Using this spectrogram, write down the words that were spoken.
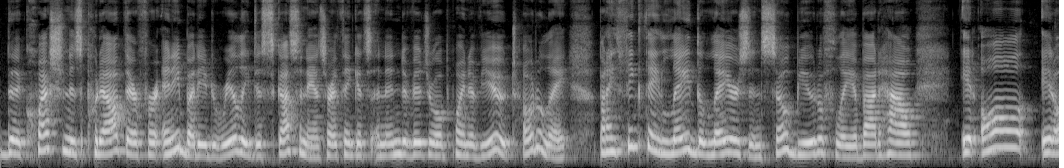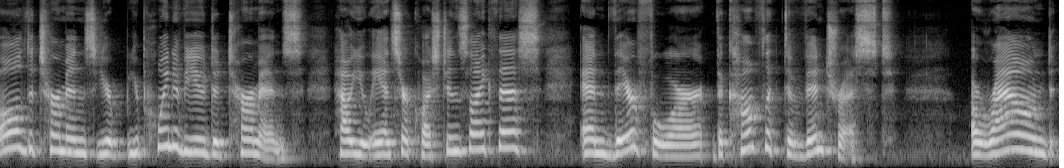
the question is put out there for anybody to really discuss and answer. I think it's an individual point of view, totally. But I think they laid the layers in so beautifully about how it all it all determines your your point of view determines how you answer questions like this and therefore the conflict of interest around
